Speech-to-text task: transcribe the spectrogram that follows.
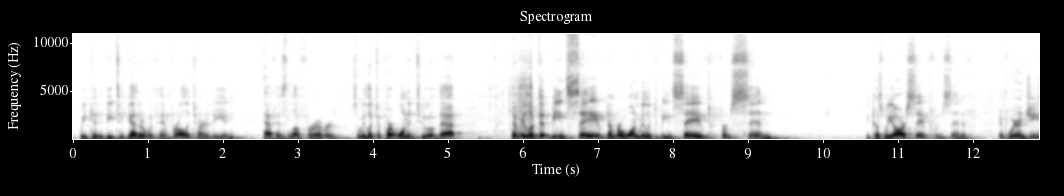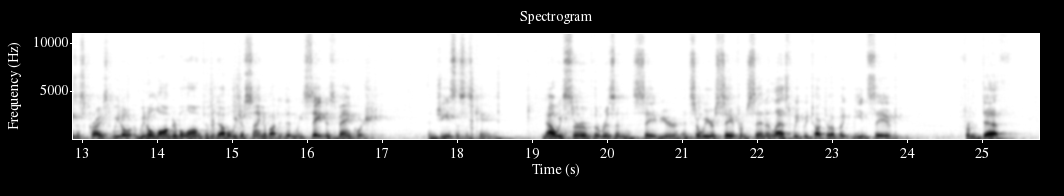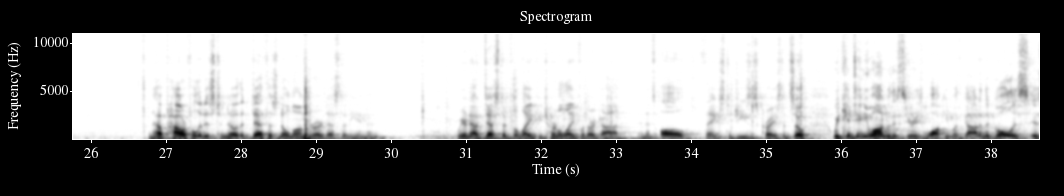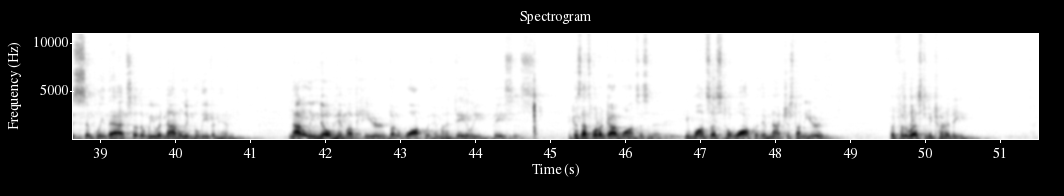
we can be together with him for all eternity and have his love forever. So we looked at part one and two of that. Then we looked at being saved. Number one, we looked at being saved from sin because we are saved from sin. If, if we're in Jesus Christ, we, don't, we no longer belong to the devil. We just sang about it, didn't we? Satan is vanquished, and Jesus is king. Now we serve the risen Savior, and so we are saved from sin. And last week we talked about being saved from death and how powerful it is to know that death is no longer our destiny. Amen. We are now destined for life, eternal life with our God, and it's all thanks to Jesus Christ. And so we continue on with this series, Walking with God, and the goal is, is simply that so that we would not only believe in Him, not only know Him up here, but walk with Him on a daily basis. Because that's what our God wants, isn't it? He wants us to walk with Him, not just on the earth, but for the rest of eternity.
